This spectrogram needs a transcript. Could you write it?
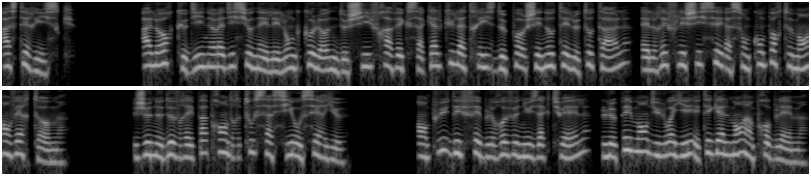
Astérisque. Alors que Dean additionnait les longues colonnes de chiffres avec sa calculatrice de poche et notait le total, elle réfléchissait à son comportement envers Tom. Je ne devrais pas prendre tout ça si au sérieux. En plus des faibles revenus actuels, le paiement du loyer est également un problème.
